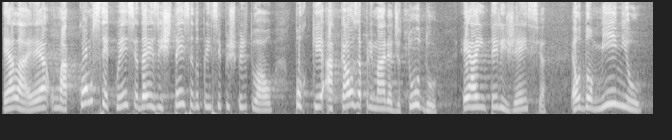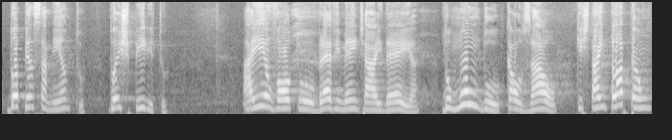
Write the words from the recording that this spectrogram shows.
ela é uma consequência da existência do princípio espiritual, porque a causa primária de tudo é a inteligência, é o domínio do pensamento, do espírito. Aí eu volto brevemente à ideia do mundo causal que está em Platão.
